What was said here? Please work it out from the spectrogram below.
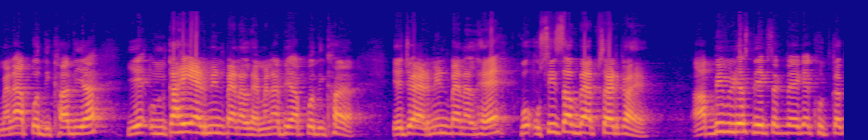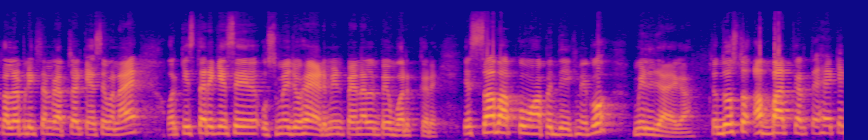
मैंने आपको दिखा दिया, ये उनका ही एडमिन पैनल है, मैंने अभी आपको दिखाया, ये जो एडमिन पैनल है, वो उसी सब वेबसाइट का है। आप भी वीडियोस देख सकते हैं कि खुद का कलर प्रिडिक्शन वेबसाइट कैसे बनाए और किस तरीके से उसमें जो है एडमिन पैनल पे वर्क करे। ये सब आपको वहाँ पे देखने को मिल जाएगा। तो दोस्तों, अब बात करते हैं कि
